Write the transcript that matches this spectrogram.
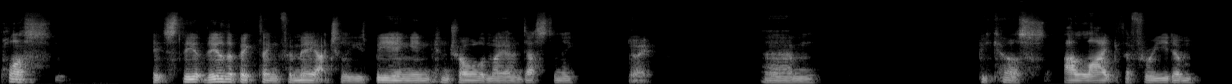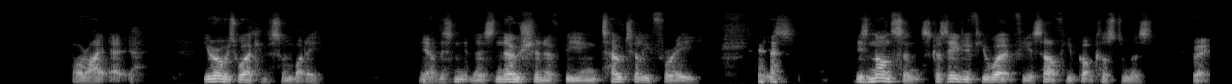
Plus, it's the the other big thing for me actually is being in control of my own destiny. Right. Um, because I like the freedom. All right, eh, you're always working for somebody. You know, this this notion of being totally free is is nonsense. Because even if you work for yourself, you've got customers. Right.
